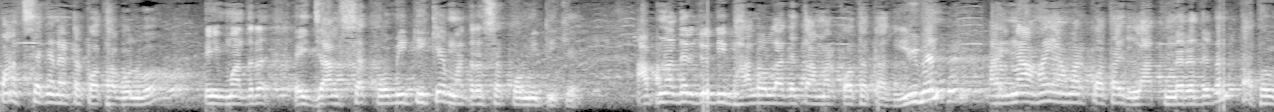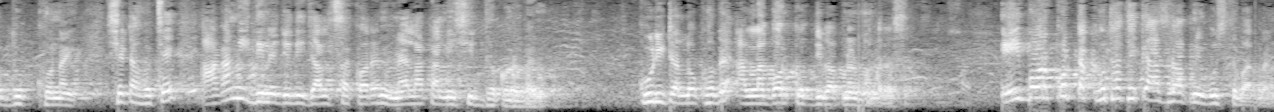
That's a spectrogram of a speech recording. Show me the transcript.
পাঁচ সেকেন্ড একটা কথা বলব। এই মাদ্রা, এই জালসা কমিটিকে, মাদ্রাসা কমিটিকে। আপনাদের যদি ভালো লাগে তো আমার কথাটা লিবেন, আর না হয় আমার কথায় লাত মেরে দেবেন, তাতেও দুঃখ নাই। সেটা হচ্ছে, আগামী দিনে যদি জালসা করেন, মেলাটা নিষিদ্ধ করবেন। কুড়িটা লোক হবে, আল্লাহ বরকত দিবে আপনার মাদ্রাসা। এই বরকতটা কোথা থেকে আসবে আপনি বুঝতে পারবেন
